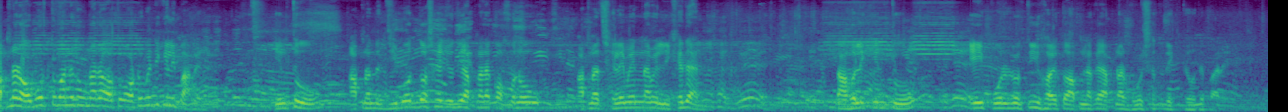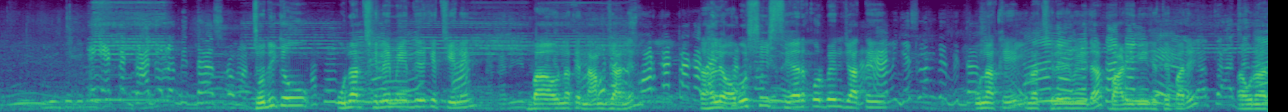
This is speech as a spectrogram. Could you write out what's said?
আপনার অবর্তমানে তো ওনারা অত অটোমেটিক্যালি পাবেন। কিন্তু আপনাদের জীবদ্দশায় যদি আপনারা কখনো আপনার ছেলেমেয়ের নামে লিখে দেন তাহলে কিন্তু এই পরিণতি হয়তো আপনাকে আপনার ভবিষ্যতে দেখতে হতে পারে। এই একটা গাজলে বৃদ্ধাশ্রম আছে। যদি কেউ ওনার ছেলে মেয়েদেরকে চেনেন বা ওনাকে নাম জানেন তাহলে অবশ্যই শেয়ার করবেন যাতে ওনাকে ওনার ছেলে মেয়েরা বাড়ি নিয়ে যেতে পারে বা ওনার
